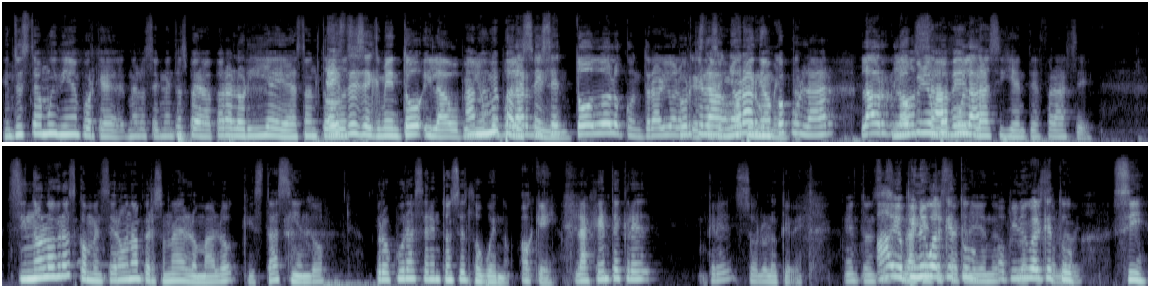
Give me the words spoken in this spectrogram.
Entonces está muy bien porque me los segmentas para, para la orilla y ya están todos. Este segmento y la opinión popular dice todo lo contrario a lo que la señora opinión popular la, opinión popular la siguiente frase. Si no logras convencer a una persona de lo malo que está haciendo, procura hacer entonces lo bueno. Ok. La gente cree, cree solo lo que ve. Entonces, ah, opino igual que tú. Opino igual que, tú. Sí.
